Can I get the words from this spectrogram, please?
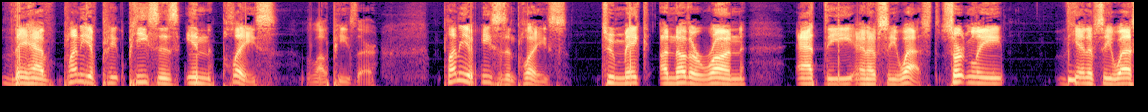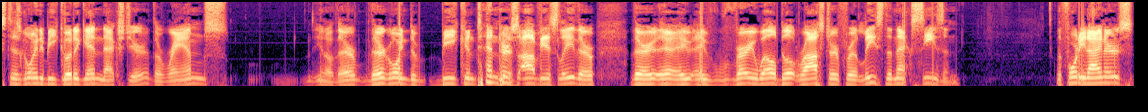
they have plenty of pieces in place. A lot of P's there. Plenty of pieces in place to make another run at the NFC West. Certainly, the NFC West is going to be good again next year. The Rams you know they're they're going to be contenders. Obviously, they're they're a, a very well built roster for at least the next season. The 49ers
